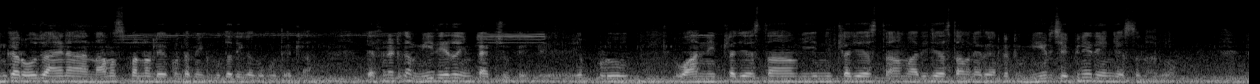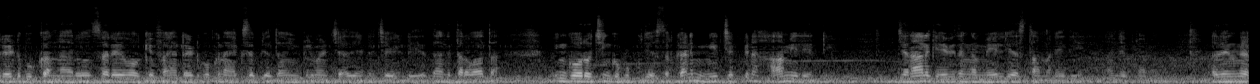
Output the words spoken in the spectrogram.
ఇంకా రోజు ఆయన నామస్మరణం లేకుండా మీకు ముద్ద దిగకపోతే ఎట్లా? డెఫినెట్గా మీదేదో ఇంపాక్ట్ చూపింది. ఎప్పుడు వాడిని ఇట్లా చేస్తాం వీడిని ఇట్లా చేస్తాం అది చేస్తాం అనేది ఎందుకంటే మీరు చెప్పినది ఏం చేస్తున్నారు? రెడ్ బుక్ అన్నారు. సరే ఓకే ఫైన్ రెడ్ బుక్ని యాక్సెప్ట్ చేద్దాం ఇంప్లిమెంట్ చేయండి చేయండి. దాని తర్వాత ఇంకోరు వచ్చి ఇంకో బుక్ చేస్తారు. కానీ మీరు చెప్పిన హామీలు ఏంటి? జనాలకు ఏ విధంగా మేలు చేస్తాం అనేది అని చెప్పినాను. అదేవిధంగా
